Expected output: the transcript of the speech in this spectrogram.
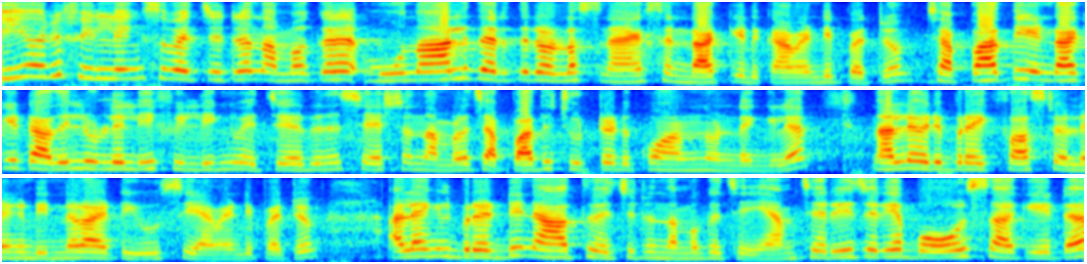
ഈ ഒരു ഫില്ലിങ്സ് വെച്ചിട്ട് നമുക്ക് മൂന്നാൽ തരത്തിലുള്ള സ്നാക്സ് ഉണ്ടാക്കി എടുക്കാൻ വേണ്ടി പറ്റും. ചപ്പാത്തി ഉണ്ടാക്കിയിട്ട് അതിലുള്ളിൽ ഈ ഫില്ലിംഗ് വെച്ചതിന് ശേഷം നമ്മൾ ചപ്പാത്തി ചുട്ടെടുക്കുകയാണെന്നുണ്ടെങ്കിൽ നല്ലൊരു ബ്രേക്ക്ഫാസ്റ്റ് അല്ലെങ്കിൽ ഡിന്നറായിട്ട് യൂസ് ചെയ്യാൻ വേണ്ടി പറ്റും. അല്ലെങ്കിൽ ബ്രെഡിനകത്ത് വെച്ചിട്ട് നമുക്ക് ചെയ്യാം. ചെറിയ ചെറിയ ബോൾസ് ആക്കിയിട്ട്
